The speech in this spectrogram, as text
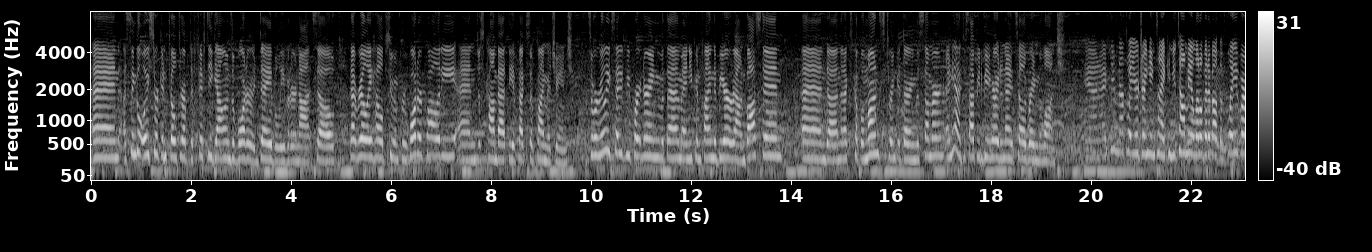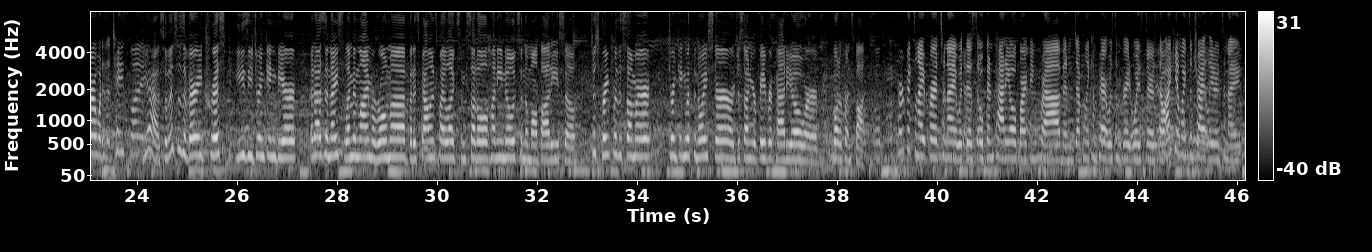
And a single oyster can filter up to 50 gallons of water a day, believe it or not. So that really helps to improve water quality and just combat the effects of climate change. So we're really excited to be partnering with them, and you can find the beer around Boston and uh, in the next couple months, drink it during the summer. And yeah, just happy to be here tonight celebrating the launch. And I assume that's what you're drinking tonight. Can you tell me a little bit about the flavor? What does it taste like? Yeah, so this is a very crisp, easy drinking beer. It has a nice lemon lime aroma, but it's balanced by like some subtle honey notes in the malt body. So just great for the summer, drinking with an oyster or just on your favorite patio or waterfront spot. Well, a perfect night for it tonight with this open patio barking crab and definitely compare it with some great oysters. So I can't wait to try it later tonight.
